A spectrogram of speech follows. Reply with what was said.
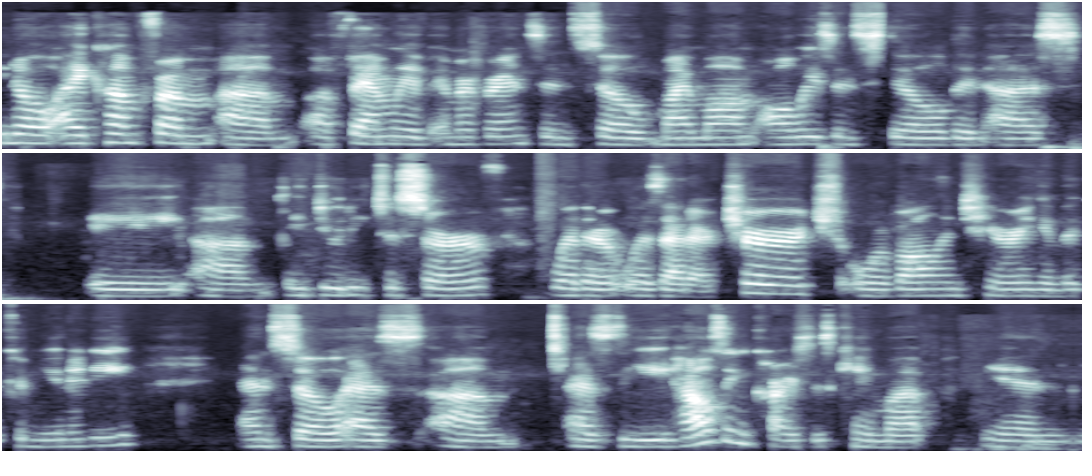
You know, I come from um, a family of immigrants, and so my mom always instilled in us a, um, a duty to serve, whether it was at our church or volunteering in the community. And so, as um, as the housing crisis came up in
